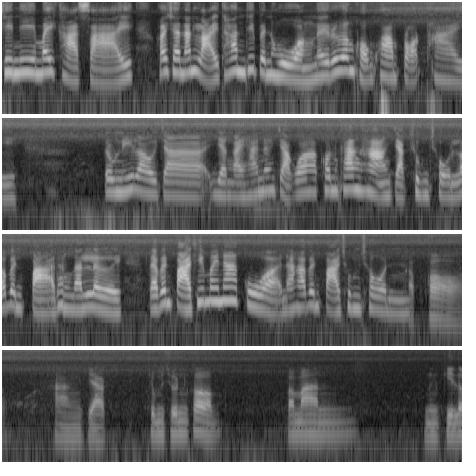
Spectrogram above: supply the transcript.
ที่นี่ไม่ขาดสาย เพราะฉะนั้นหลายท่านที่เป็นห่วงในเรื่องของความปลอดภัย ตรงนี้เราจะยังไงฮะเนื่องจากว่าค่อนข้างห่างจากชุมชน แล้วเป็นป่าทั้งนั้นเลย แต่เป็นป่าที่ไม่น่ากลัวนะคะ เป็นป่าชุมชนครับก็ห่างจากชุมชนก็ประมาณ 1กิโล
